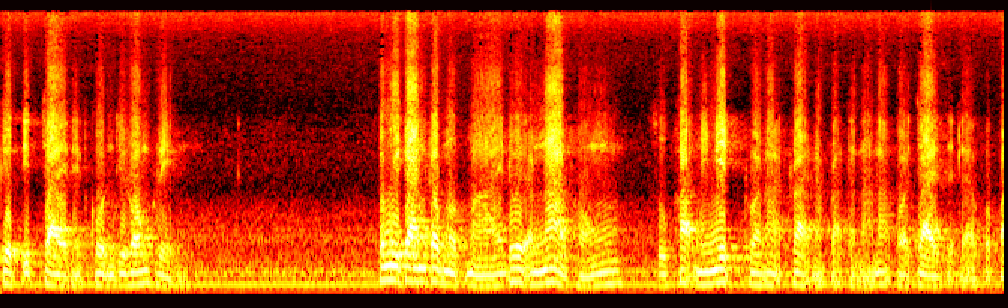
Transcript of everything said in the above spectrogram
เกิดติดใจในคนที่ร้องเพลง ก็มีการกำหนดหมายด้วยอำนาจของสุภานิมิตทว่าน่าใคร่น่าปรารถนานาพอใจเสร็จแล้วก็ไป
